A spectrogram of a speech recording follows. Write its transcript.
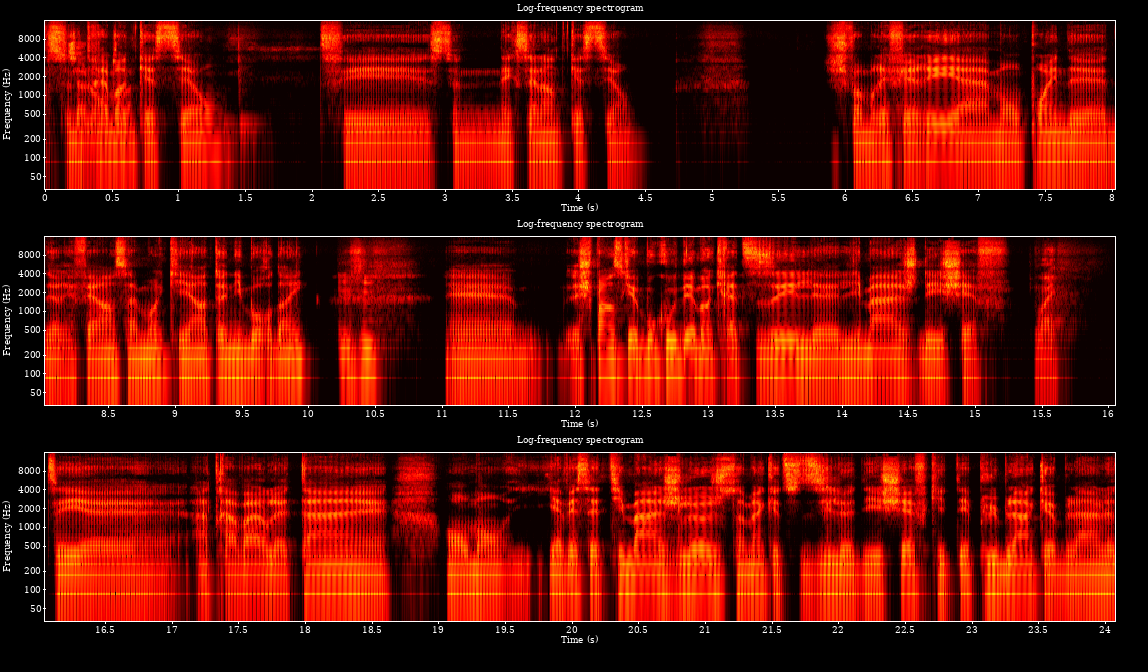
c'est une très bonne question. C'est une excellente question je vais me référer à mon point de, référence à moi, qui est Anthony Bourdin. Mm-hmm. Euh, je pense qu'il a beaucoup démocratisé l'image des chefs. Ouais. Euh, à travers le temps, euh, on, il y avait cette image-là, justement, que tu dis, là, des chefs qui étaient plus blancs que blancs, là,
